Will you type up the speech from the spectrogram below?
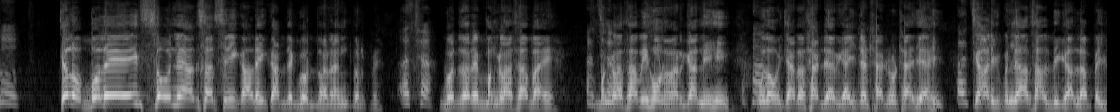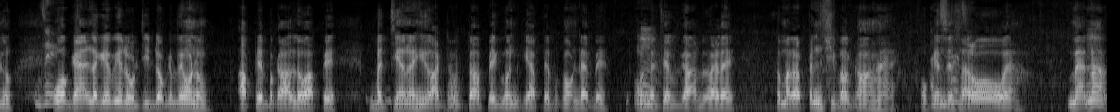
ਹੂੰ। ਚਲੋ ਬੋਲੇ ਸੋਨਿਆ ਸਤਿ ਸ੍ਰੀ ਅਕਾਲ ਅਸੀਂ ਕਰਦੇ ਗੁਰਦੁਆਰਾ ਨੂੰ ਤੁਰ ਪਏ। ਅੱਛਾ। ਗੁਰਦੁਆਰੇ ਬੰਗਲਾ ਸਾਹਿਬ ਆਏ। ਬੰਗਲਾ ਸਾਹਿਬ ਵੀ ਹੁਣ ਵਰਗਾ ਨਹੀਂ ਉਦੋਂ ਵਿਚਾਰਾ ਸਾਡੇ ਵਰਗਾ ਹੀ ਢੱਠਾ ਢੁੱਠਾ ਜਿਹਾ ਸੀ। ਅੱਛਾ। 40 50 ਸਾਲ ਦੀ ਗੱਲ ਆ ਪਹਿਲੋਂ। ਉਹ ਕਹਿਣ ਲੱਗੇ ਵੀ ਰੋਟੀ ਟੁੱਕ ਤੇ ਹੁਣ ਆਪੇ ਪਕਾ ਲਓ ਆਪੇ ਬੱਚਿਆਂ ਨੂੰ ਅਸੀਂ ਆਟਾ ਉਟਾ ਆਪੇ ਗੁੰਨ ਕੇ ਆਪੇ ਪਕਾਉਂਦਾ ਪਏ। ਉਹਨਾਂ ਚ ਗਾਰਡ ਵਾਲੇ ਤੁਹਾਡਾ ਪ੍ਰਿੰਸੀਪਲ ਕਹਾਂ ਹੈ? ਉਹ ਕਹਿੰਦੇ ਸਰ। ਉਹ ਹੋਇਆ ਮੈਂ ਨਾ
